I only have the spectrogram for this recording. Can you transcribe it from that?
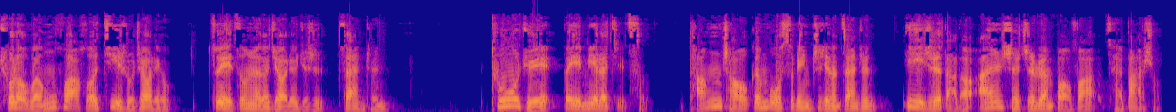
除了文化和技术交流，最重要的交流就是战争。突厥被灭了几次。唐朝跟穆斯林之间的战争一直打到安史之乱爆发才罢手，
